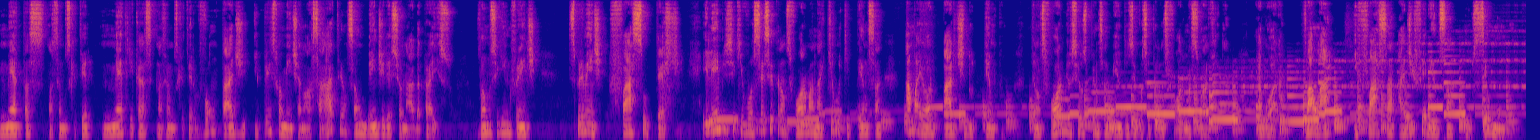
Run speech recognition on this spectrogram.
metas, nós temos que ter métricas, nós temos que ter vontade e principalmente a nossa atenção bem direcionada para isso. Vamos seguir em frente. Experimente, faça o teste. E lembre-se que você se transforma naquilo que pensa a maior parte do tempo. Transforme os seus pensamentos e você transforma a sua vida. Agora, vá lá e faça a diferença no seu mundo.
